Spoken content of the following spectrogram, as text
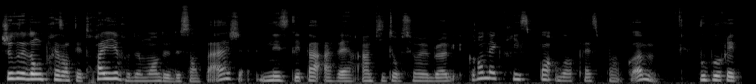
Je vous ai donc présenté trois livres de moins de 200 pages. N'hésitez pas à faire un petit tour sur le blog grandlectrice.wordpress.com. Vous pourrez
